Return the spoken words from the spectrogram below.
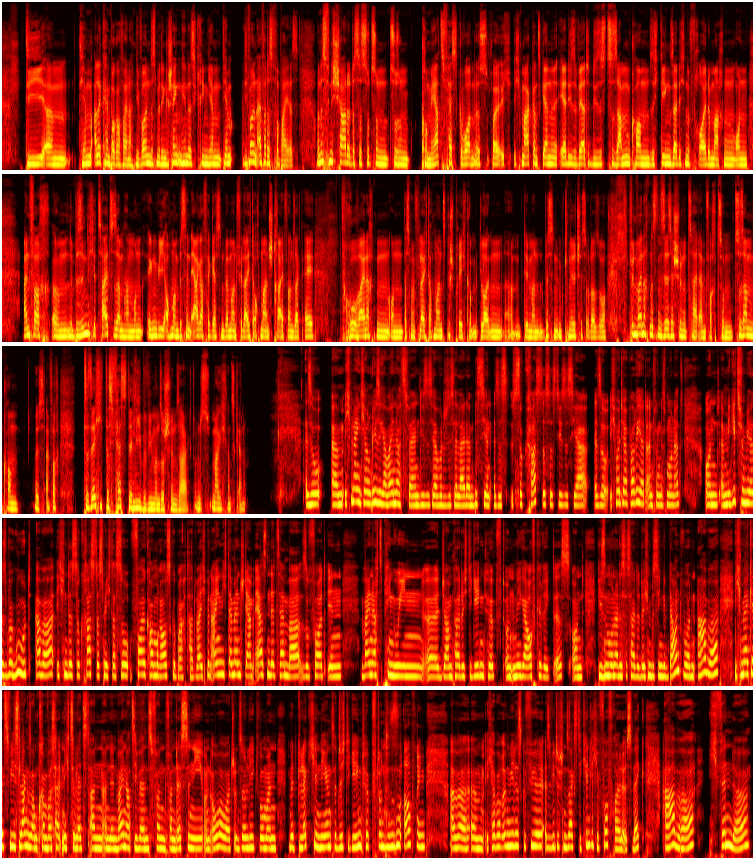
die, ähm, die haben alle keinen Bock auf Weihnachten. Die wollen das mit den Geschenken hinter sich kriegen, die haben, die haben, die wollen einfach, dass es vorbei ist. Und das finde ich schade, dass das so zu, zu so einem Kommerzfest geworden ist, weil ich, ich mag ganz gerne eher diese Werte, dieses Zusammenkommen, sich gegenseitig eine Freude machen und einfach ähm, eine besinnliche Zeit zusammen haben und irgendwie auch mal ein bisschen Ärger vergessen, wenn man vielleicht auch mal einen Streit war und sagt, ey, frohe Weihnachten und dass man vielleicht auch mal ins Gespräch kommt mit Leuten, ähm, denen man ein bisschen im Knilch ist oder so. Ich finde Weihnachten ist eine sehr, sehr schöne Zeit einfach zum Zusammenkommen. Es ist einfach tatsächlich das Fest der Liebe, wie man so schön sagt. Und das mag ich ganz gerne. Also ähm, ich bin eigentlich auch ein riesiger Weihnachtsfan. Dieses Jahr wurde das ja leider ein bisschen, also es ist so krass, dass es dieses Jahr, also ich wollte ja pariert Anfang des Monats und äh, mir geht's schon wieder super gut, aber ich finde es so krass, dass mich das so vollkommen rausgebracht hat, weil ich bin eigentlich der Mensch, der am 1. Dezember sofort in Weihnachtspinguin-Jumper äh, durch die Gegend hüpft und mega aufgeregt ist. Und diesen Monat ist es halt dadurch ein bisschen gedownt worden. Aber ich merke jetzt, wie es langsam kommt, was halt nicht zuletzt an, an den Weihnachtsevents von, von Destiny und Overwatch und so liegt, wo man mit Glöckchen die ganze Zeit durch die Gegend hüpft und das ist aufregend. Aber ähm, ich habe auch irgendwie das Gefühl, also wie du schon sagst, die kindliche Vorfreude ist weg. Aber ich finde,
